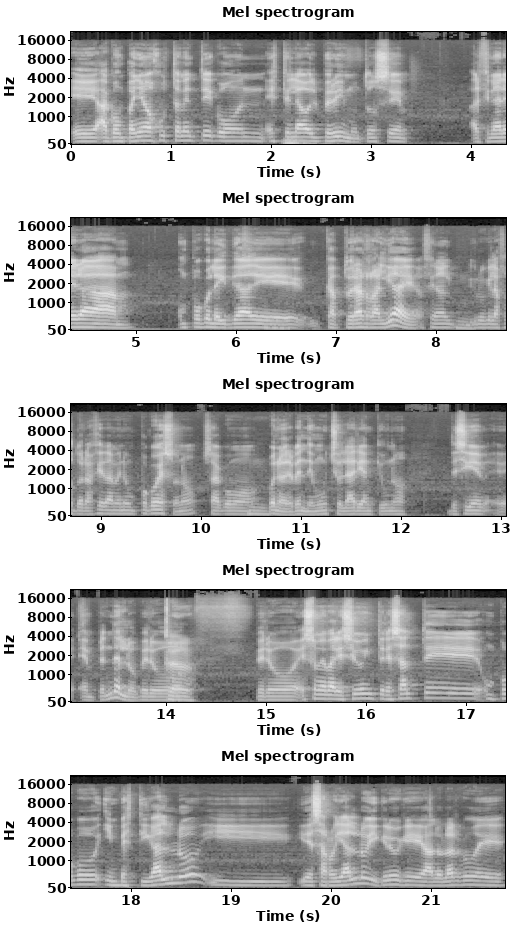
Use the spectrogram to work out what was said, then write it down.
eh, acompañado justamente con este lado del periodismo. Entonces, al final era un poco la idea de capturar realidades. Al final, Mm. yo creo que la fotografía también es un poco eso, ¿no? O sea, como, Mm. bueno, depende mucho el área en que uno decide eh, emprenderlo, pero, Claro. pero eso me pareció interesante un poco investigarlo y, y desarrollarlo y creo que a lo largo de,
